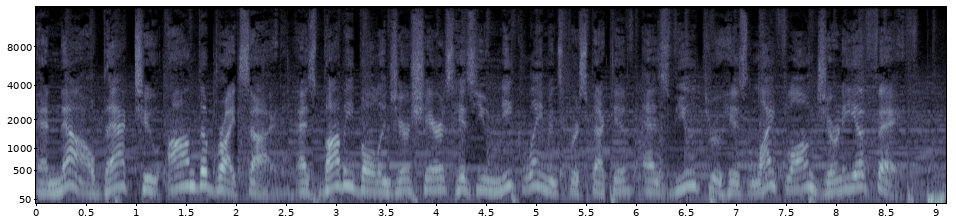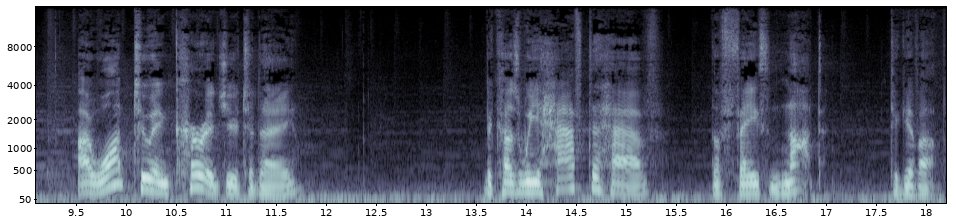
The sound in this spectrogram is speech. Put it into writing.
And now back to On the Bright Side as Bobby Bollinger shares his unique layman's perspective as viewed through his lifelong journey of faith. I want to encourage you today because we have to have the faith not to give up.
